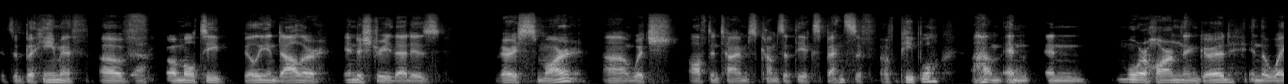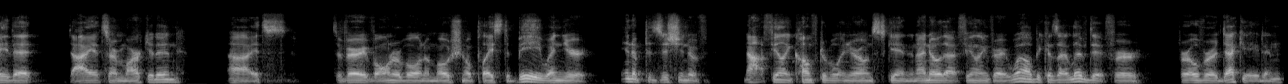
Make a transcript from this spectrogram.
it's a behemoth of yeah. a multi-billion dollar industry that is very smart uh, which oftentimes comes at the expense of, of people um, and and more harm than good in the way that diets are marketed. Uh, it's it's a very vulnerable and emotional place to be when you're in a position of not feeling comfortable in your own skin. And i know that feeling very well because i lived it for for over a decade. And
